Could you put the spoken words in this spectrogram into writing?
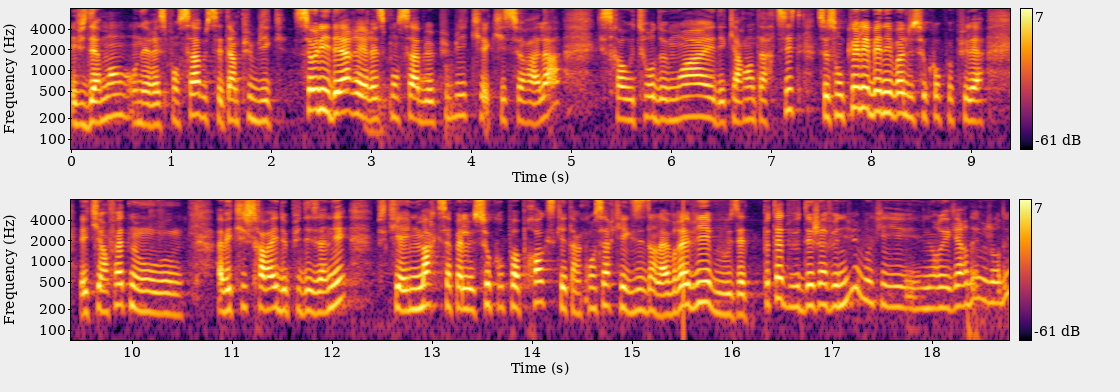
Évidemment, on est responsable. C'est un public solidaire et responsable. Le public qui sera là, qui sera autour de moi et des 40 artistes, ce sont que les bénévoles du Secours populaire et qui en fait nous, avec qui je travaille depuis des années, puisqu'il y a une marque qui s'appelle le Secours Pop Rocks, qui est un concert qui existe dans la vraie vie. Vous êtes peut-être déjà venus, vous qui nous regardez aujourd'hui,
